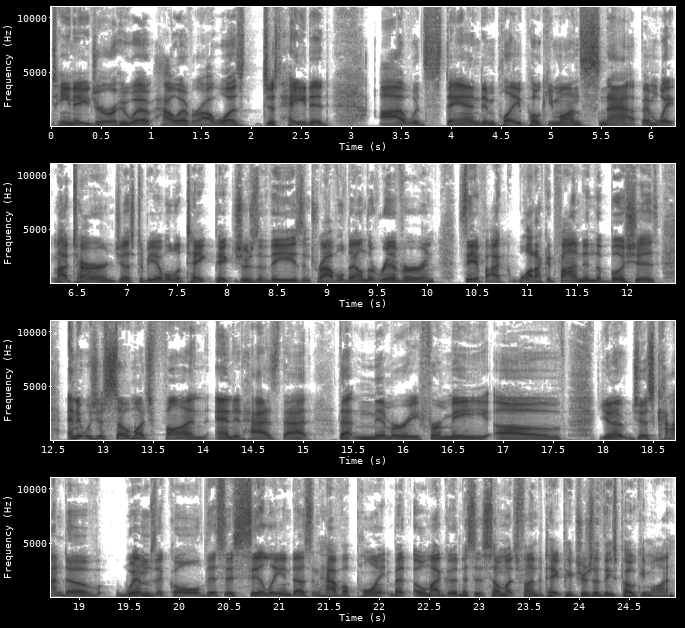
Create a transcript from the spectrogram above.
teenager or whoever, however I was, just hated, I would stand and play Pokemon Snap and wait my turn just to be able to take pictures of these and travel down the river and see if I what I could find in the bushes. And it was just so much fun, and it has that that memory for me of you know just kind of whimsical. This is silly and doesn't have a point, but oh my goodness, it's so much fun to take pictures of these Pokemon.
